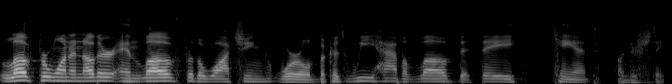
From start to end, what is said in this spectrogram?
love for one another, and love for the watching world because we have a love that they can't understand.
